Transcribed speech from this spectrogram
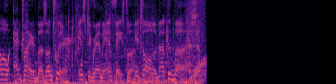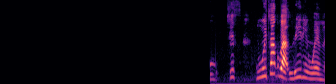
dryerbuzz.com and follow at dryerbuzz on Twitter, Instagram, and Facebook. It's all about the buzz. Just when we talk about leading women,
